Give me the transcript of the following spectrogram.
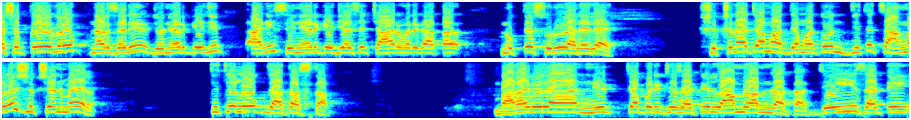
असे play group nursery junior K G आणि सिनियर के जी असे चार वर्ग आता नुकतेच सुरू झालेले आहेत. शिक्षणाच्या माध्यमातून जिथे चांगलं शिक्षण मिळेल तिथे लोक जात असतात. बारावीला नीटच्या परीक्षेसाठी लांब लांब जातात. जेई साठी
